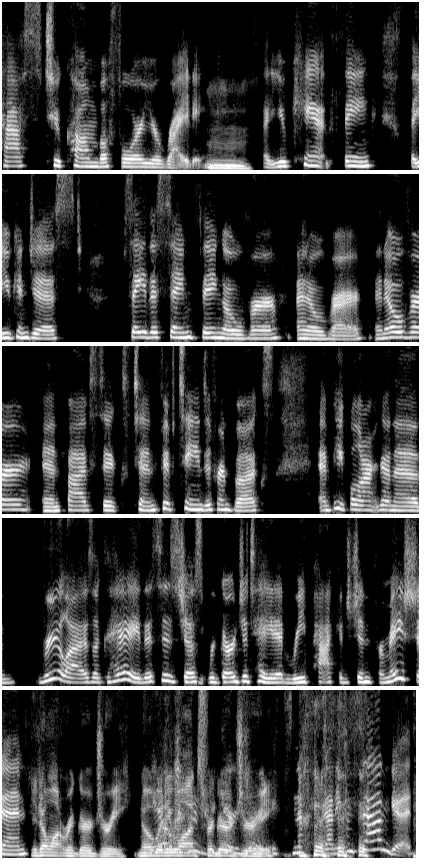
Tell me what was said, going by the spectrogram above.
has to come before your writing. Mm. That you can't think that you can just say the same thing over and over and over in five, six, ten, fifteen different books, and people aren't going to realize like hey this is just regurgitated repackaged information. You don't want regurgery. Nobody wants regurgery. it's not that even sound good.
